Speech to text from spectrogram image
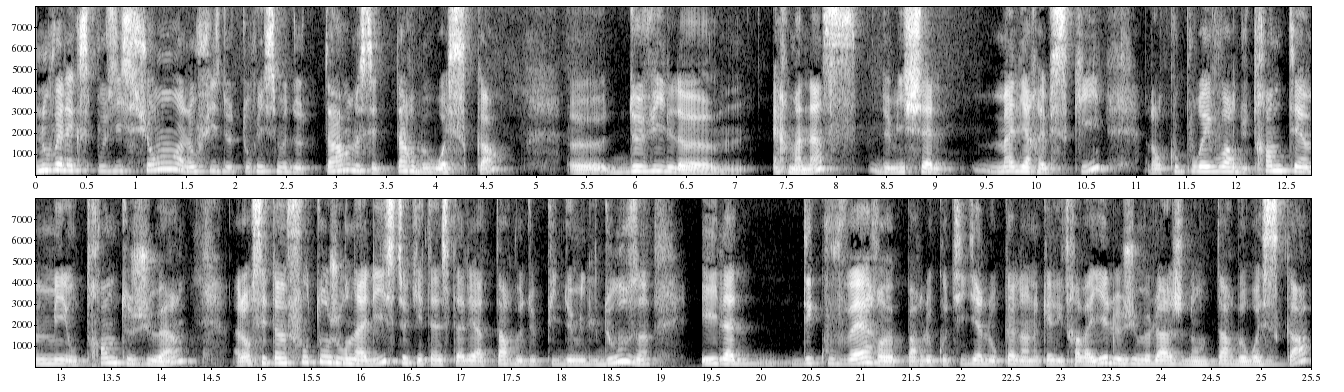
Nouvelle exposition à l'Office de tourisme de Tarbes, c'est Tarbes Huesca, euh, de ville euh, Hermanas, de Michel Maliarewski alors que vous pourrez voir du 31 mai au 30 juin. Alors c'est un photojournaliste qui est installé à Tarbes depuis 2012 et il a découvert euh, par le quotidien local dans lequel il travaillait le jumelage dont Tarbes-Huesca.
